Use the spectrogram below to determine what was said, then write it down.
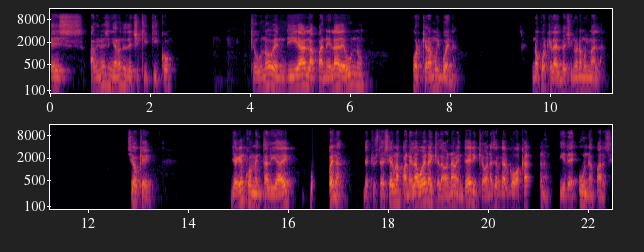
es, a mí me enseñaron desde chiquitico que uno vendía la panela de uno porque era muy buena, no porque la del vecino era muy mala. Sí, ok. Lleguen con mentalidad de buena, de que ustedes sea una panela buena y que la van a vender y que van a hacer algo bacano y de una parce.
